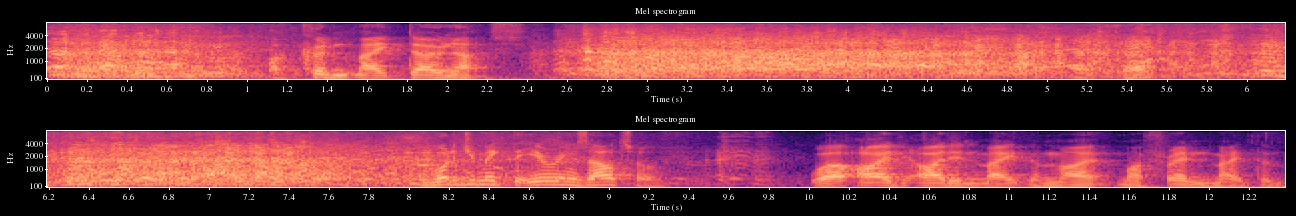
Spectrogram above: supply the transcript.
I couldn't make donuts. And what did you make the earrings out of? Well, I, I didn't make them. My, my friend made them.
